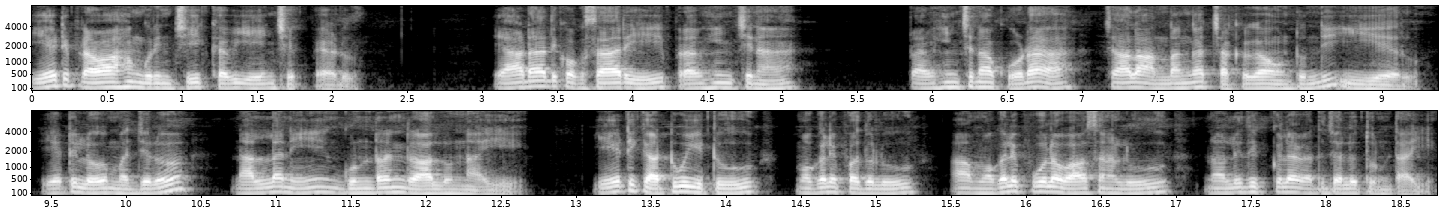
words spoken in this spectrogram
ఏటి ప్రవాహం గురించి కవి ఏం చెప్పాడు? ఏడాదికి ఒకసారి ప్రవహించిన ప్రవహించినా కూడా చాలా అందంగా చక్కగా ఉంటుంది ఈ ఏరు. ఏటిలో మధ్యలో నల్లని గుండ్రని రాళ్ళున్నాయి. ఏటికి అటు ఇటు మొగలి పదులు ఆ మొగలి పూల వాసనలు నలుదిక్కులా వెదజల్లుతుంటాయి.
